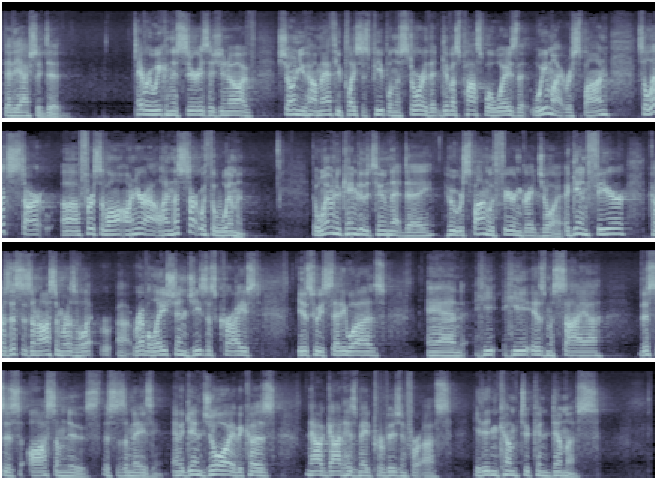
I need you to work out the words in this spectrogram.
that he actually did? Every week in this series, as you know, I've shown you how Matthew places people in the story that give us possible ways that we might respond. So let's start, uh, first of all, on your outline, let's start with the women. The women who came to the tomb that day, who respond with fear and great joy. Again, fear, because this is an awesome uh, revelation. Jesus Christ is who he said he was, and he, he is Messiah. This is awesome news. This is amazing. And again, joy, because now God has made provision for us. He didn't come to condemn us,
